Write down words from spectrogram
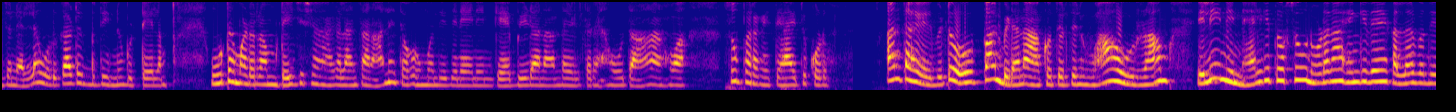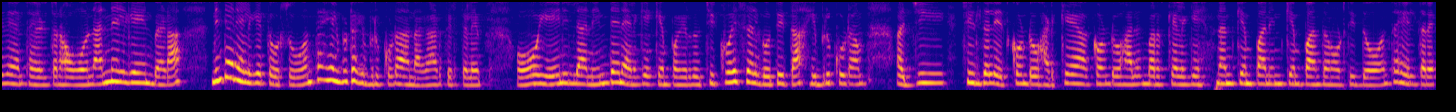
ಇದನ್ನೆಲ್ಲ ಹುಡುಗಾಟದ ಬುದ್ಧಿ ಇನ್ನೂ ಬಿಟ್ಟೇ ಇಲ್ಲ. ಊಟ ಮಾಡೋರು ನಮ್ಮ ಡೈಜೆಷನ್ ಆಗಲ್ಲ ಅಂತ ನಾನೇ ತೊಗೊಂಬಂದಿದ್ದೀನಿ ನಿನಗೆ ಬೀಡನ ಅಂತ ಹೇಳ್ತಾರೆ. ಹೌದಾ? ವಾ ಸೂಪರ್ ಆಗೈತೆ. ಆಯಿತು ಕೊಡು. ಅಂತ ಹೇಳ್ಬಿಟ್ಟು ಪಾನ್ ಬಿಡನ ಹಾಕೋತಿರ್ತೀನಿ ವಾವ್ ರಾಮ್, ಎಲ್ಲಿ ನಿನ್ನ ನೆಲ್ಗೆ ತೋರಿಸು? ನೋಡೋಣ, ಹೆಂಗಿದೆ? ಕಲರ್ ಬಂದಿದೆ ಅಂತ ಹೇಳ್ತಾರೆ. ಓ ನನ್ನ ನೆಲ್ಗೆ ಏನು ಬೇಡ? ನಿಂದೆ ನೆಲ್ಗೆ ತೋರಿಸು? ಅಂತ ಹೇಳ್ಬಿಟ್ಟು ಇಬ್ಬರು ಕೂಡ ನಗಾಡ್ತಿರ್ತಾಳೆ ಓ, ಏನಿಲ್ಲ, ನಿಂದೆ ನೆಲ್ಗೆ ಕೆಂಪಾಗಿರೋದು. ಚಿಕ್ಕ ವಯಸ್ಸಲ್ಲಿ ಗೊತ್ತಿತ್ತಾ? ಇಬ್ಬರು ಕೂಡ ಅಜ್ಜಿ ಚೀಲದಲ್ಲಿ ಎತ್ಕೊಂಡು ಅಡಿಕೆ ಹಾಕ್ಕೊಂಡು ಹಾಲದ ಮರದ ಕೆಳಗೆ ನನ್ನ ಕೆಂಪ ನಿನ್ನ ಕೆಂಪ ಅಂತ ನೋಡ್ತಿದ್ದೋ ಅಂತ ಹೇಳ್ತಾರೆ.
